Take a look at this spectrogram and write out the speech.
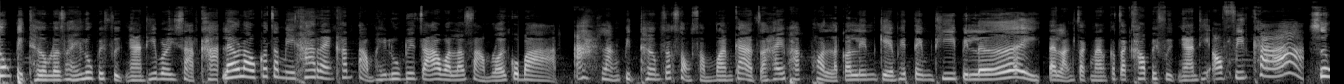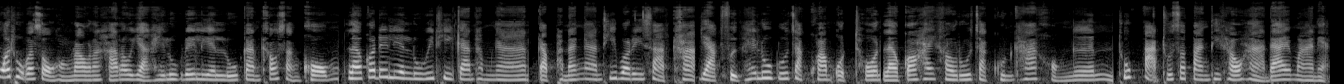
ช่วงปิดเทอมเราจะให้ลูกไปฝึกงานที่บริษัทค่ะ แล้วเราก็จะมีค่าแรงขั้นต่ำให้ลูกด้วยจ้าวันละ 300 กว่าบาทอะหลังปิดเทอมสัก2องสาวันก็อาจจะให้พักผ่อนแล้วก็เล่นเกมให้เต็มที่ไปเลย แต่หลังจากนั้นก็จะเข้าไปฝึกงานที่ออฟฟิศค่ะ ซึ่งวัตถุประสงค์ของเรานะคะ เราอยากให้ลูกได้เรียนรู้การเข้าสังคม แล้วก็ได้เรียนรู้วิธีการทำงาน กับพนักงานที่บริษัทค่ะ อยากฝึกให้ลูกรู้จักความอดทน แล้วก็ให้เขารู้จักคุณค่าของเงิน ทุกบาททุกสตางค์ที่เขาหาได้มาเนี่ย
